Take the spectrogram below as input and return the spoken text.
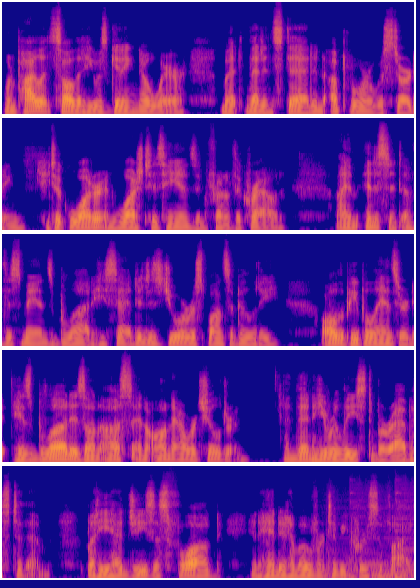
When Pilate saw that he was getting nowhere, but that instead an uproar was starting, he took water and washed his hands in front of the crowd. I am innocent of this man's blood, he said. It is your responsibility. All the people answered, His blood is on us and on our children. And then he released Barabbas to them. But he had Jesus flogged and handed him over to be crucified.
